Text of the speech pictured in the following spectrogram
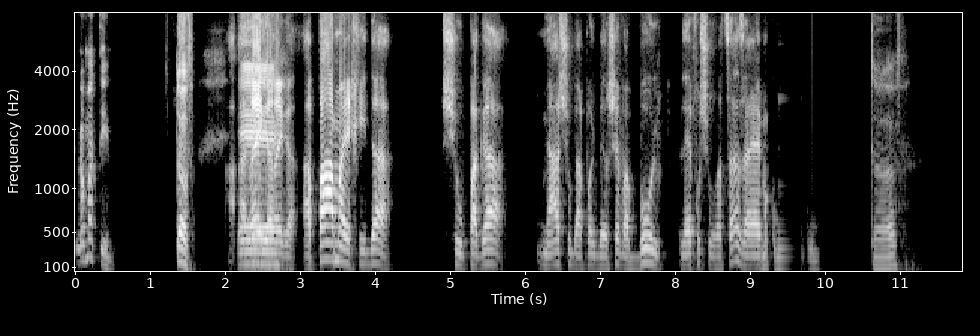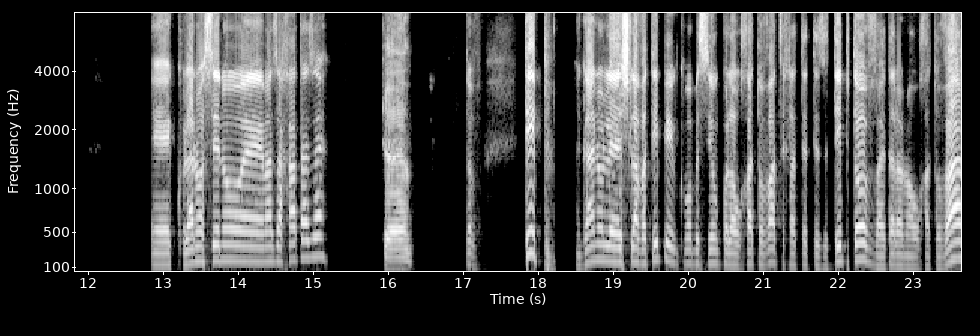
לא מתאים. טוב, רגע, אה, רגע, הפעם היחידה שהוא פגע מאז שהוא בהפועל באר שבע בול לאיפה שהוא רצה, זה היה עם הקומקום. טוב. אה, כולנו עשינו, אה, מה זה החרטא הזה? כן. טוב. טיפ, הגענו לשלב הטיפים, כמו בסיום כל ארוחה טובה, צריך לתת איזה טיפ טוב, והייתה לנו ארוחה טובה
